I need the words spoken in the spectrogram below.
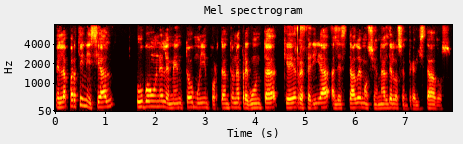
En la parte inicial hubo un elemento muy importante, una pregunta que refería al estado emocional de los entrevistados.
